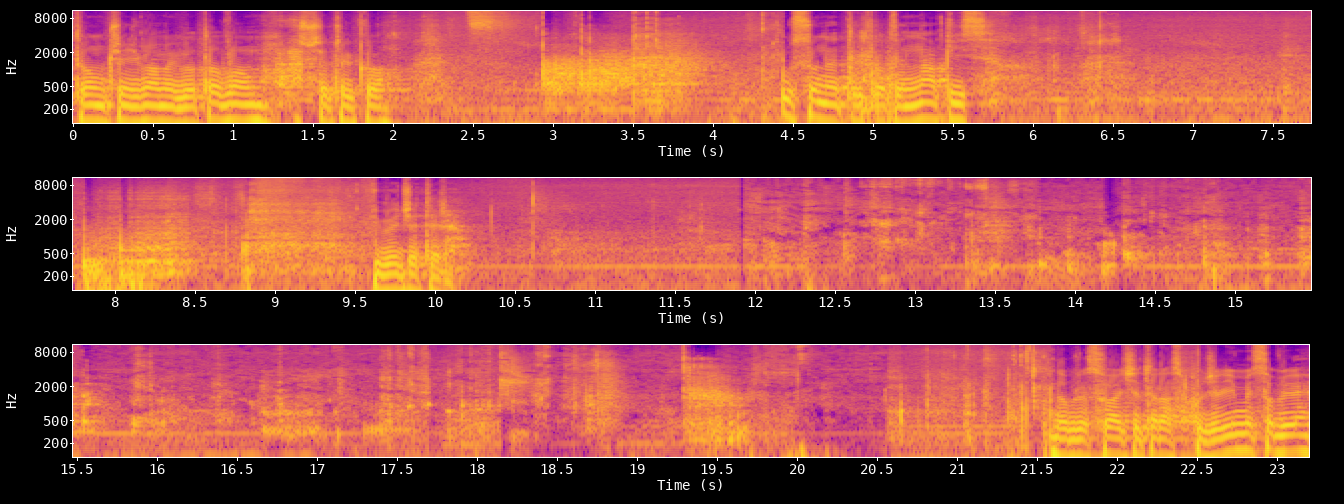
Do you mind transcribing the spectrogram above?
Tą część mamy gotową. Jeszcze tylko usunę tylko ten napis. I będzie tyle. Dobrze, słuchajcie, teraz podzielimy sobie,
